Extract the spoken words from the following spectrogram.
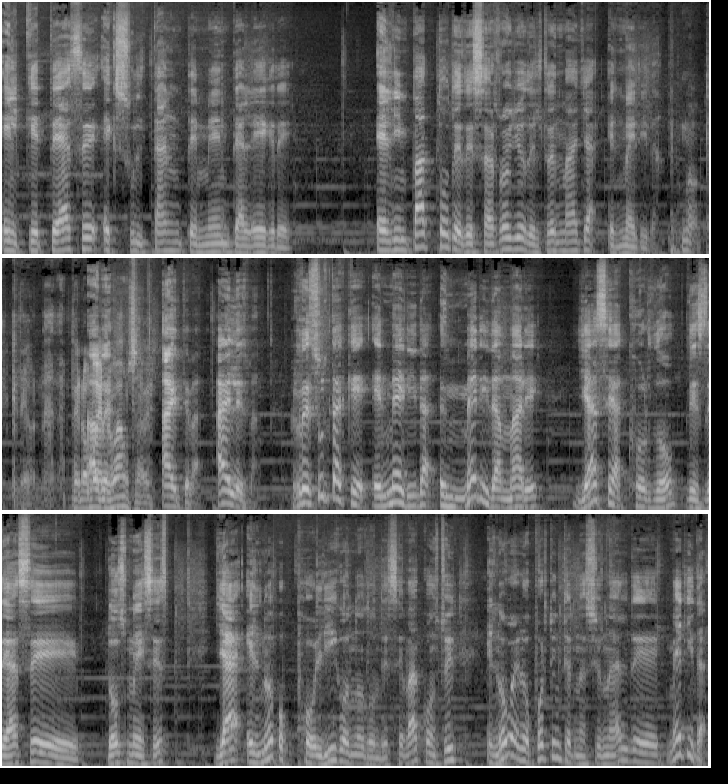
el que te hace exultantemente alegre, el impacto de desarrollo del tren Maya en Mérida. No te creo nada. Pero A bueno, ver, vamos a ver. Ahí te va, ahí les va. Resulta que en Mérida, en Mérida Mare, ya se acordó desde hace dos meses ya el nuevo polígono donde se va a construir el nuevo aeropuerto internacional de Mérida.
